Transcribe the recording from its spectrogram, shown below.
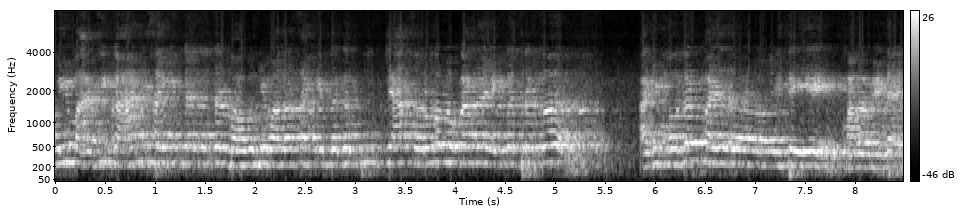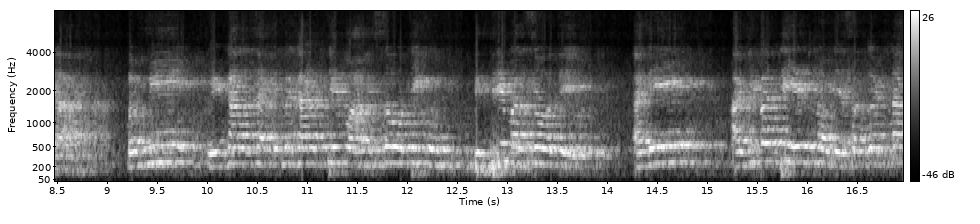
मी माझी कहाणी सांगितल्यानंतर भाऊंनी मला सांगितलं का तू त्या सर्व लोकांना एकत्र कर आणि मगच माझ्या इथे ये मला भेटायला. मग मी एकाला सांगितलं कारण ते माणसं होती भित्री माणसं होते. आणि अजिबात ते येत नव्हते. संघटना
